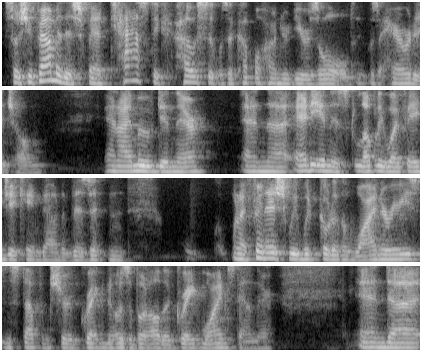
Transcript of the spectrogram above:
So she found me this fantastic house that was a couple hundred years old. It was a heritage home, and I moved in there. And uh, Eddie and his lovely wife AJ came down to visit, and when I finished, we would go to the wineries and stuff. I'm sure Greg knows about all the great wines down there. And uh,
